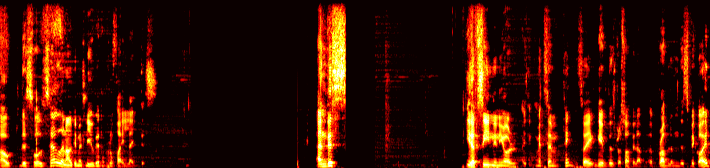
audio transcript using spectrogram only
out this whole cell and ultimately you get a profile like this. And this you have seen in your I think midsem thing. So, I gave this Drosophila problem this bicoid.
